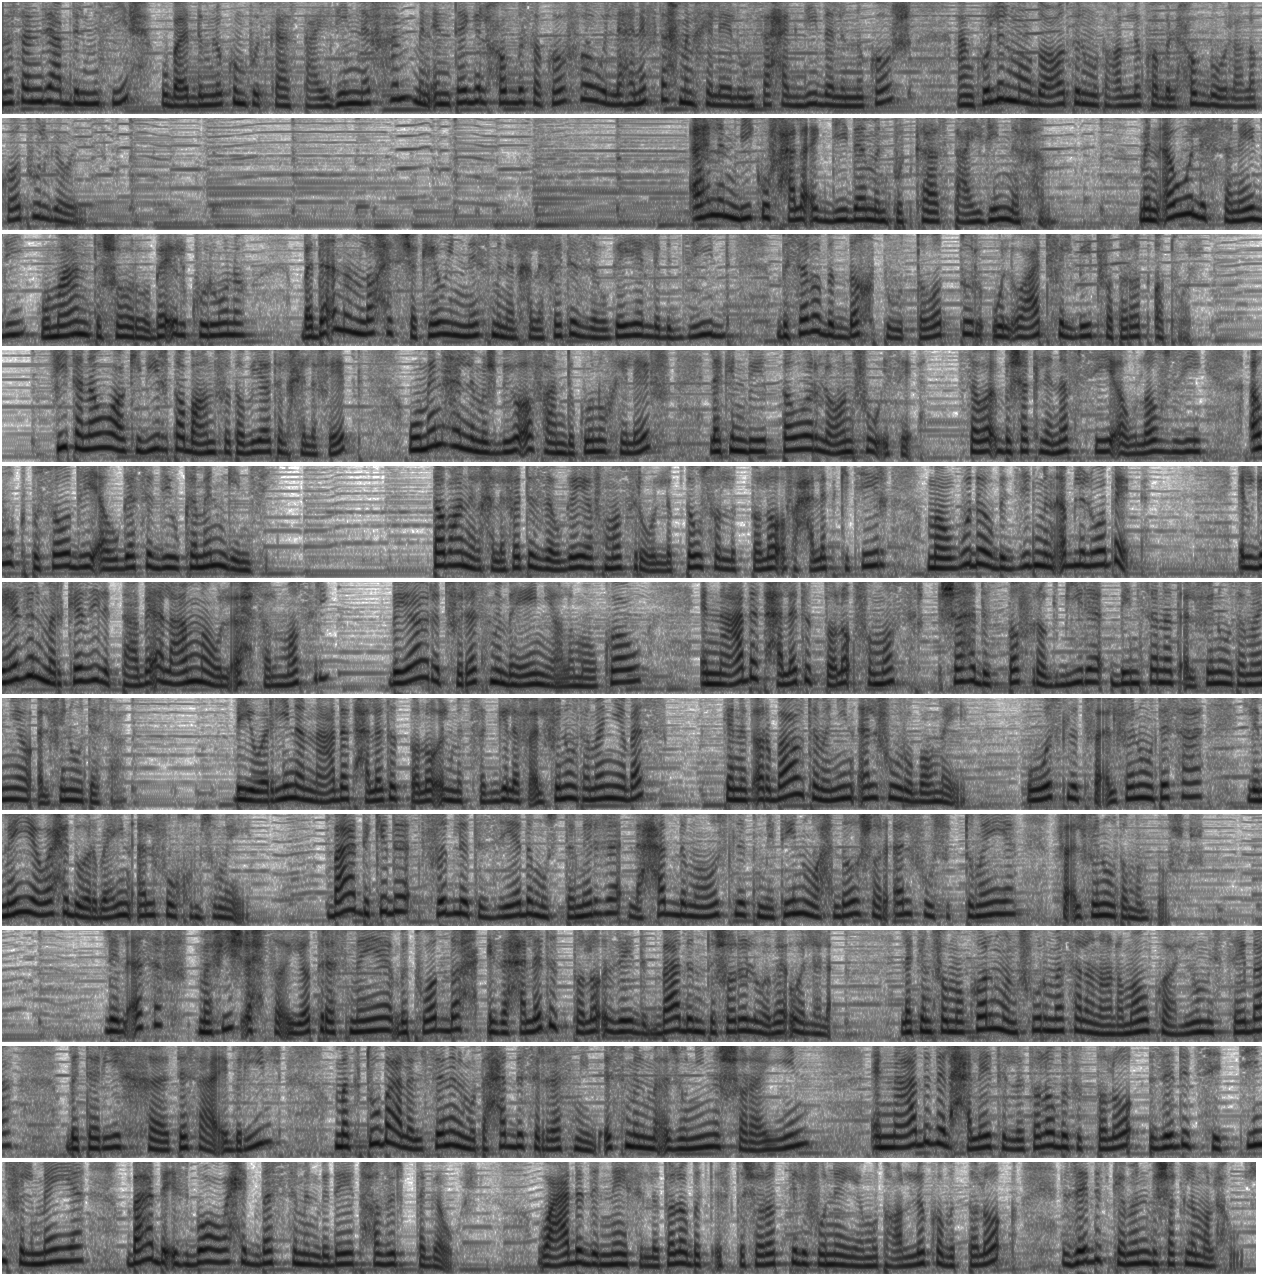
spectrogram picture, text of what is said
أنا ساندي عبد المسيح وبقدم لكم بودكاست عايزين نفهم من إنتاج الحب ثقافة واللي هنفتح من خلاله مساحة جديدة للنقاش عن كل الموضوعات المتعلقة بالحب والعلاقات والجواز. أهلا بيكم في حلقة جديدة من بودكاست عايزين نفهم. من أول السنة دي ومع انتشار وباء الكورونا بدأنا نلاحظ شكاوي الناس من الخلافات الزوجية اللي بتزيد بسبب الضغط والتوتر والقعاد في البيت فترات أطول. في تنوع كبير طبعا في طبيعة الخلافات ومنها اللي مش بيقف عند كونه خلاف لكن بيتطور لعنف وإساءة سواء بشكل نفسي أو لفظي أو اقتصادي أو جسدي وكمان جنسي. طبعا الخلافات الزوجية في مصر واللي بتوصل للطلاق في حالات كتير موجودة وبتزيد من قبل الوباء. الجهاز المركزي للتعبئة العامة والإحصاء المصري بيعرض في رسم بياني على موقعه إن عدد حالات الطلاق في مصر شهدت طفرة كبيرة بين سنة 2008 و 2009 بيورينا إن عدد حالات الطلاق المتسجلة في 2008 بس كانت 84400 ووصلت في 2009 ل 141500 بعد كده فضلت الزيادة مستمرة لحد ما وصلت 211600 في 2018 للأسف مفيش إحصائيات رسمية بتوضح إذا حالات الطلاق زادت بعد انتشار الوباء ولا لأ. لكن في مقال منشور مثلا على موقع اليوم السابع بتاريخ 9 إبريل مكتوب على لسان المتحدث الرسمي باسم المأذونين الشرعيين إن عدد الحالات اللي طلبت الطلاق زادت 60% بعد أسبوع واحد بس من بداية حظر التجول. وعدد الناس اللي طلبت استشارات تليفونية متعلقة بالطلاق زادت كمان بشكل ملحوظ.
